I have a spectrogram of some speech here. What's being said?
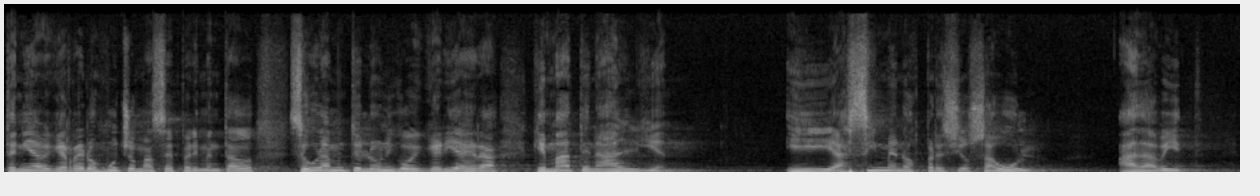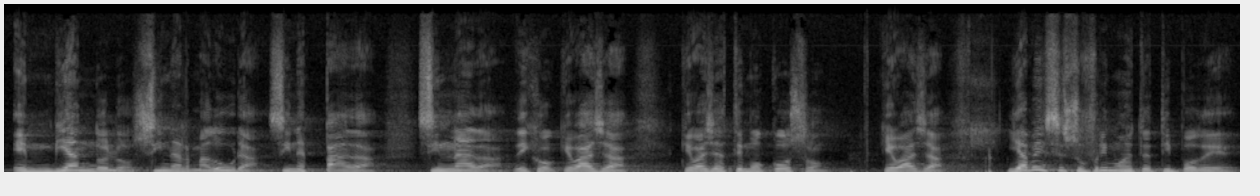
Tenía guerreros mucho más experimentados, seguramente lo único que quería era que maten a alguien. Y así menospreció Saúl a David enviándolo sin armadura, sin espada, sin nada. Dijo que vaya, que vaya este mocoso, que vaya. Y a veces sufrimos este tipo de,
